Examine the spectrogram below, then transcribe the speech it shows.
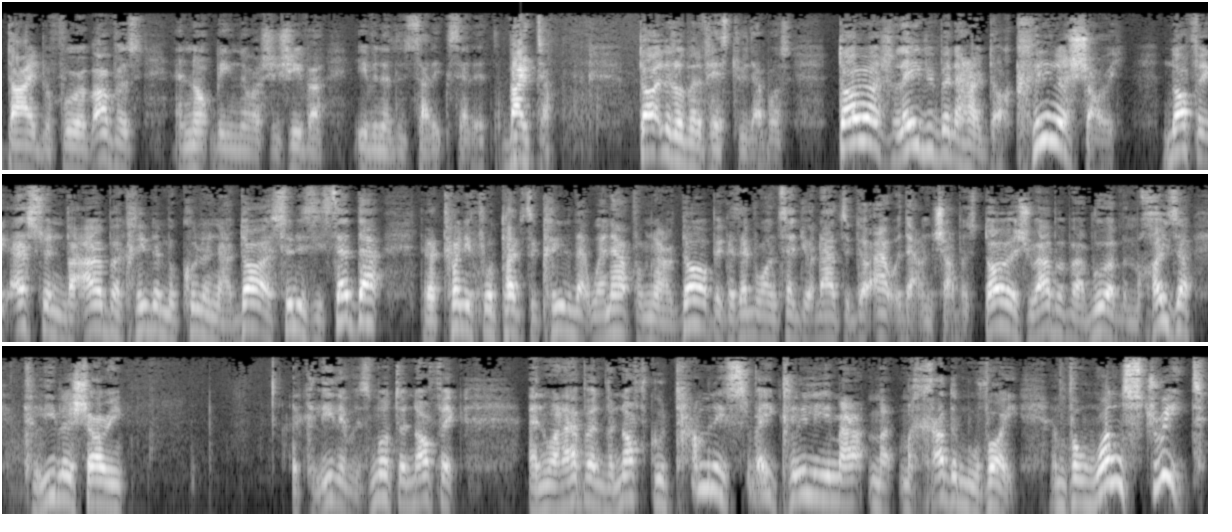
died before of Avos, and not being the Rosh Hashiva, even though the tzaddik said it. Weiter. A little bit of history that was. Darash Levi ben Hardor, Klina Shari. Nofik Esrin Va'arba Klina Mekula Nardor. As soon as he said that, there are 24 types of Klina that went out from Nardor because everyone said you're allowed to go out with that on Shabbos. Darash Rabba Barua ben Klina Shari. A Klina was Mutter Nofik. And what happened? V'nofku tamni svei klili machada muvoy. And for one street,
